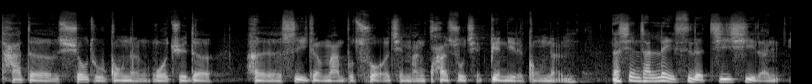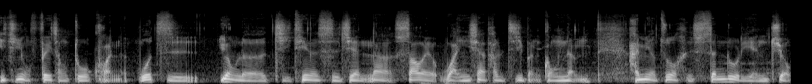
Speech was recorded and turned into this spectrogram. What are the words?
它的修图功能，我觉得。呃，是一个蛮不错，而且蛮快速且便利的功能。那现在类似的机器人已经有非常多款了，我只用了几天的时间，那稍微玩一下它的基本功能，还没有做很深入的研究。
